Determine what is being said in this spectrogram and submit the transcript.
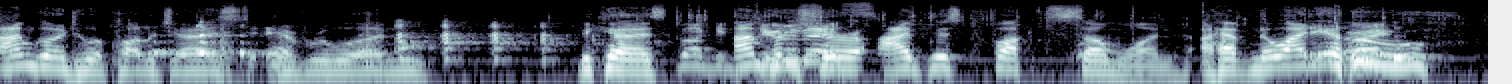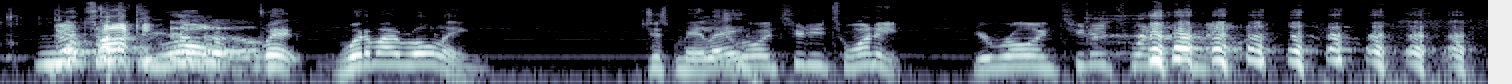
I'm going to apologize to everyone because Fucking I'm do pretty sure. I've just fucked someone. I have no idea All right. who. No talking, roll. Wait, what am I rolling? Just melee? You're rolling 2d20. You're rolling 2d20 for melee.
